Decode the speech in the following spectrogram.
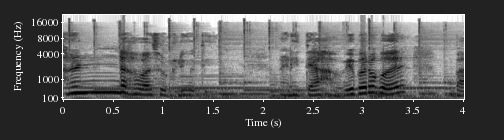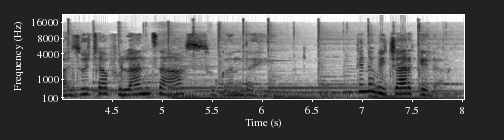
थंड हवा सुटली होती. आणि त्या हवेबरोबर बाजूच्या फुलांचा सुगंधही. तिनं विचार केला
